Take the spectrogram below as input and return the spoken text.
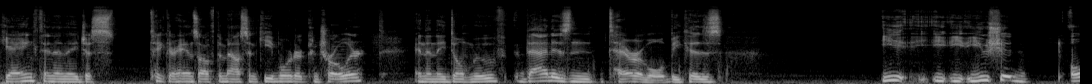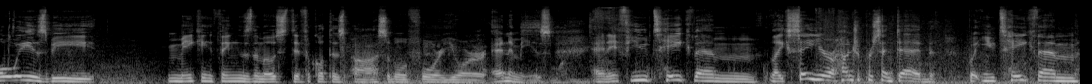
ganked and then they just take their hands off the mouse and keyboard or controller and then they don't move, that is terrible because you, you should always be making things the most difficult as possible for your enemies. And if you take them, like say you're 100% dead, but you take them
